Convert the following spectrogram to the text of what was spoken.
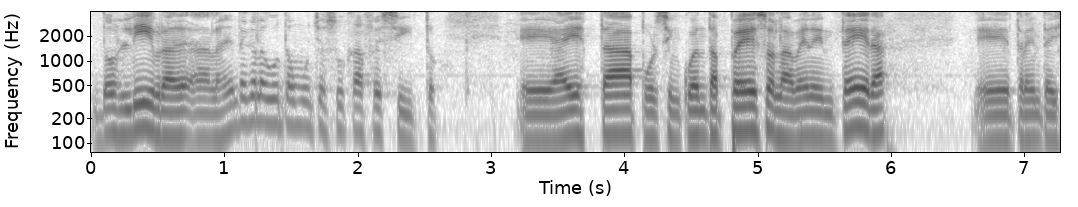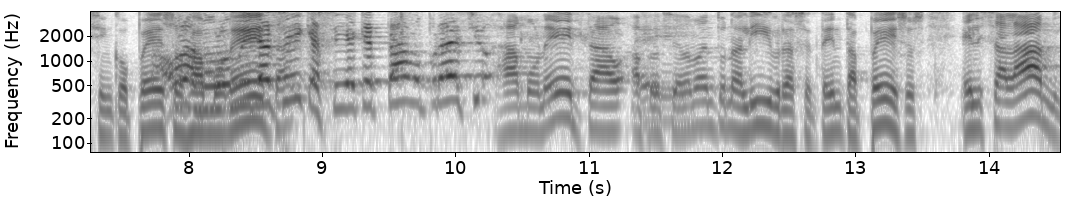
2 libras. A la gente que le gusta mucho su cafecito, eh, ahí está por 50 pesos. La avena entera, eh, 35 pesos. Ahora, no lo jamoneta. así, que así es que están los precios. Jamoneta, aproximadamente una libra, 70 pesos. El salami.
